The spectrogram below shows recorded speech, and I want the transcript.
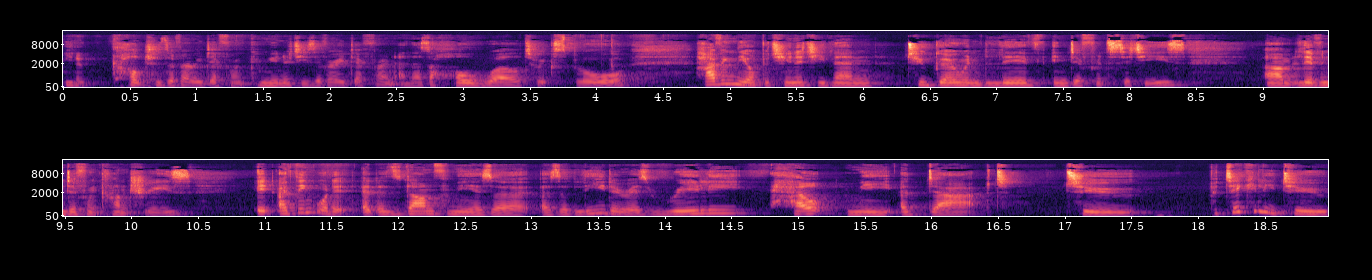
you know, cultures are very different, communities are very different, and there's a whole world to explore. Having the opportunity then to go and live in different cities, um, live in different countries, it, I think what it, it, has done for me as a as a leader is really help me adapt to, particularly to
